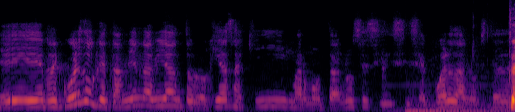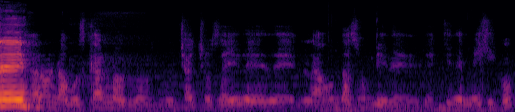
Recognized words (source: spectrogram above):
Eh, recuerdo que también había antologías aquí, Marmota, no sé si, si se acuerdan ustedes. Sí. que Llegaron a buscarnos los muchachos ahí de, de la onda zombie de, de aquí de México,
